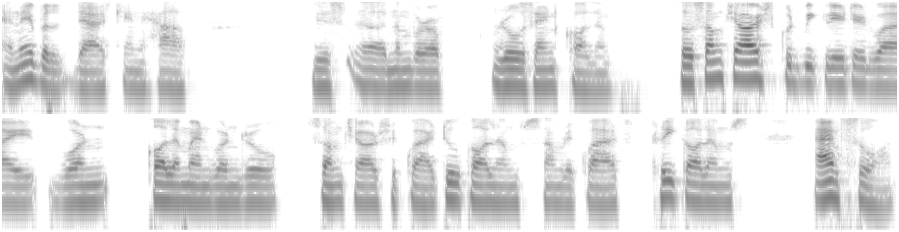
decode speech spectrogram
enabled that can have this number of rows and column. So some charts could be created by one column and one row some charts require two columns some requires three columns and so on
